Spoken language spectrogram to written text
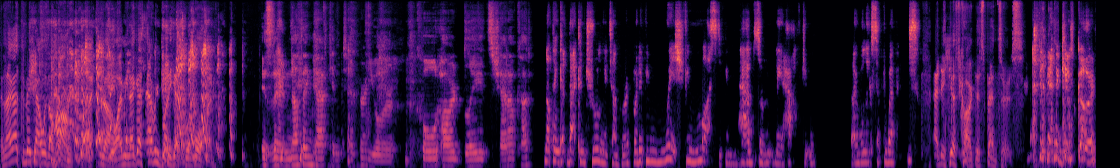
And I got to make out with a hunk, but you know, I mean, I guess everybody gets reward. Is there nothing that can temper your cold hard blades shadow cut? Nothing that can truly temper it, but if you wish, if you must, if you absolutely have to, I will accept weapons And the gift card dispensers. and a gift card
